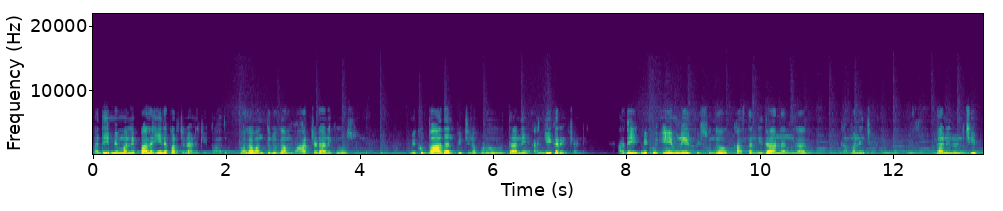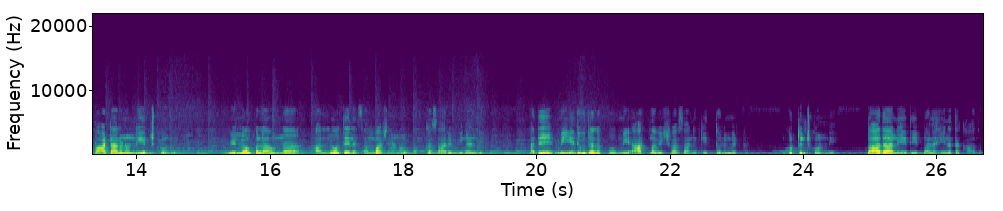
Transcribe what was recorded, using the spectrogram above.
అది మిమ్మల్ని బలహీనపరచడానికి కాదు బలవంతులుగా మార్చడానికి వస్తుంది. మీకు బాధ అనిపించినప్పుడు దాన్ని అంగీకరించండి. అది మీకు ఏం నేర్పిస్తుందో కాస్త నిదానంగా గమనించండి. దాని నుంచి పాఠాలను నేర్చుకోండి. మీ లోపల ఉన్న ఆ లోతైన సంభాషణను ఒక్కసారి వినండి. అదే మీ ఎదుగుదలకు మీ ఆత్మవిశ్వాసానికి తొలిమెట్టు. గుర్తుంచుకోండి బాధ అనేది బలహీనత కాదు.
